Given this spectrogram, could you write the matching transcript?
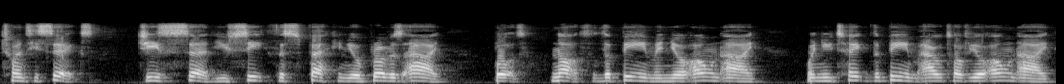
26, Jesus said, You seek the speck in your brother's eye, but not the beam in your own eye. When you take the beam out of your own eye,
